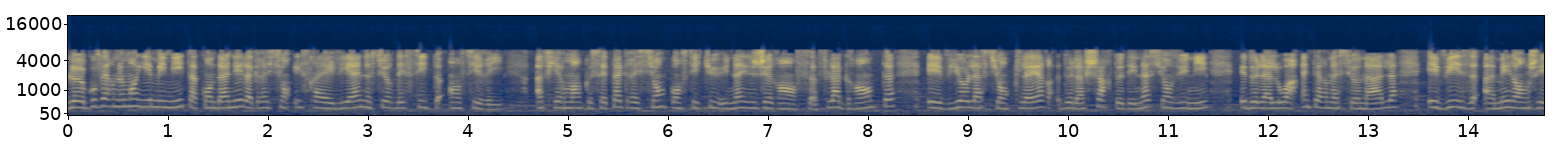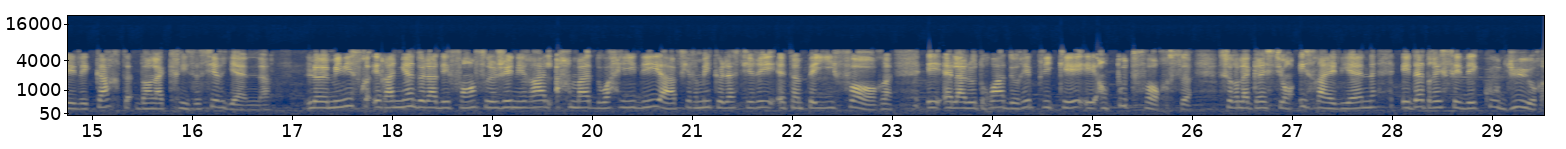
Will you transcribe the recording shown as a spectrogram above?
Le gouvernement yéménite a condamné l'agression israélienne sur des sites en Syrie, affirmant que cette agression constitue une ingérence flagrante et violation claire de la Charte des Nations Unies et de la loi internationale et vise à mélanger les cartes dans la crise syrienne. Le ministre iranien de la Défense, le général Ahmad Wahidi, a affirmé que la Syrie est un pays fort et elle a le droit de répliquer et en toute force sur l'agression israélienne et d'adresser des coups durs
